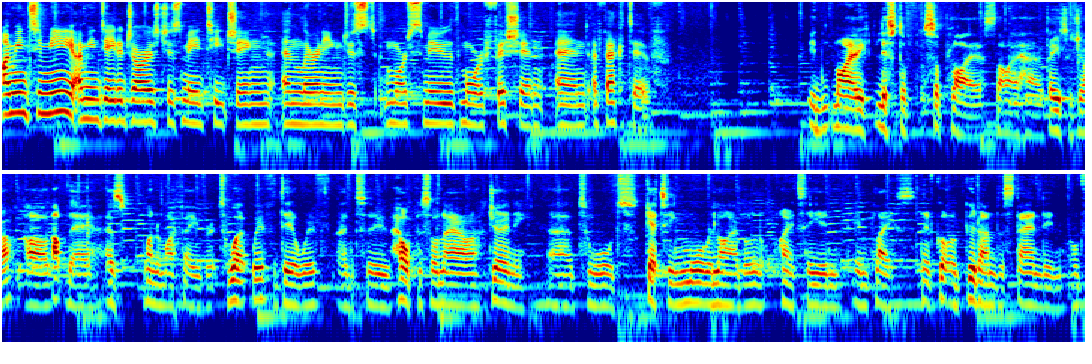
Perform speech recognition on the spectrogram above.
I mean, to me, I mean, DataJar has just made teaching and learning just more smooth, more efficient, and effective. In my list of suppliers that I have, DataJar are up there as one of my favourites to work with, deal with, and to help us on our journey uh, towards getting more reliable IT in, in place. They've got a good understanding of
